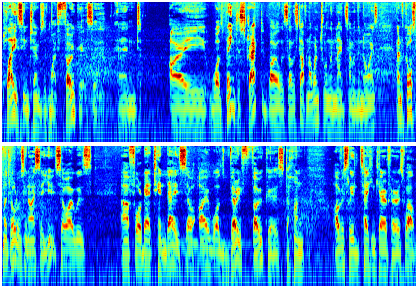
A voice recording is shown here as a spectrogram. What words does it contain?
place in terms of my focus, uh, and I was being distracted by all this other stuff, and I wanted to eliminate some of the noise. And of course, my daughter was in ICU, so I was uh, for about 10 days. So I was very focused on obviously taking care of her as well.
